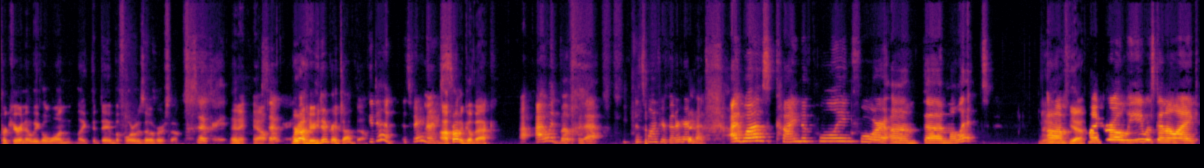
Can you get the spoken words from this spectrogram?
procure an illegal one like the day before it was over. So so great, anyhow, so great. we're out here. He did a great job though. You did. It's very nice. I'll probably go back. I, I would vote for that. It's one of your better haircuts. I was kind of pulling for um the mullet. Yeah. Um, Yeah, my girl Lee was gonna like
